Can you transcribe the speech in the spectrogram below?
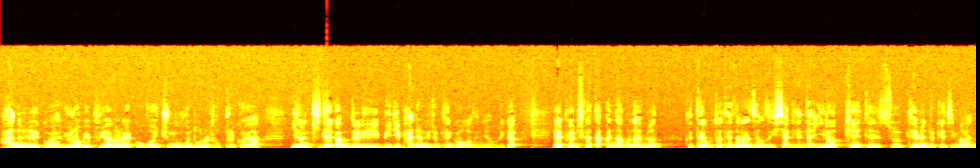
안 올릴 거야. 유럽이 부양을 할 거고 중국은 돈을 덮을 거야. 이런 기대감들이 미리 반영이 좀 된 거거든요. 그러니까 FMC가 딱 끝나고 나면 그때부터 대단한 상승이 시작이 된다. 이렇게 될 수, 되면 좋겠지만,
